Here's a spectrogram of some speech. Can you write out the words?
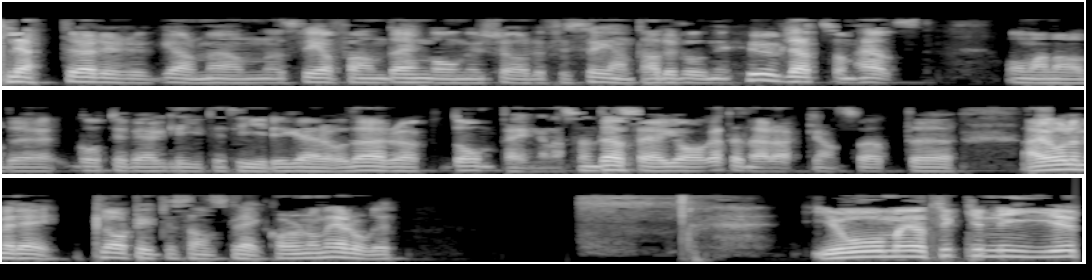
klättrade i ryggar. Men Stefan den gången körde för sent. Hade vunnit hur lätt som helst. Om han hade gått iväg lite tidigare. Och där rök de pengarna. Sen dess har jag jagat den där rackaren. Så att, uh, jag håller med dig. Klart intressant streck. Har du något mer roligt? Jo, men jag tycker nio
